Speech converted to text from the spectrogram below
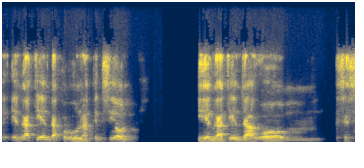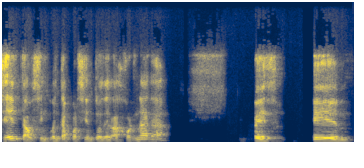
en la tienda con una atención y en la tienda hago 60 o 50% de la jornada, pues eh,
